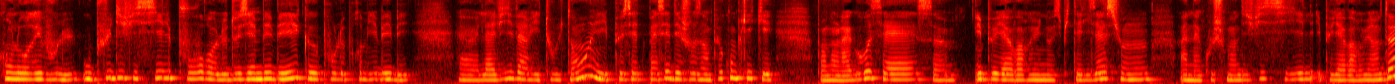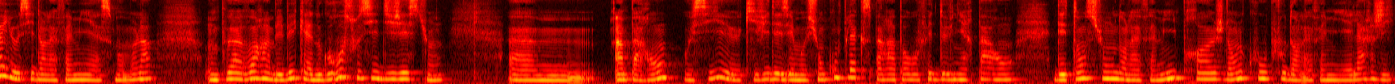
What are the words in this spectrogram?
qu'on l'aurait voulu, ou plus difficiles pour le deuxième bébé que pour le premier bébé. Euh, la vie varie tout le temps et il peut s'être passé des choses un peu compliquées. Pendant la grossesse, il peut y avoir eu une hospitalisation, un accouchement difficile, il peut y avoir eu un deuil aussi dans la famille à ce moment-là. On peut avoir un bébé qui a de gros soucis de digestion. Euh, un parent aussi euh, qui vit des émotions complexes par rapport au fait de devenir parent, des tensions dans la famille proche, dans le couple ou dans la famille élargie.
